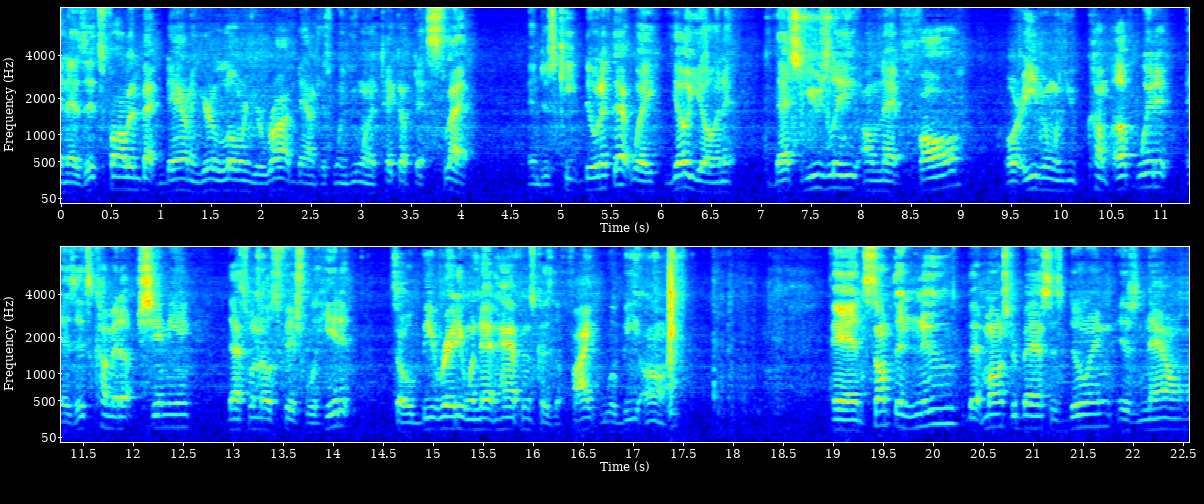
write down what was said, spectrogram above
and as it's falling back down and you're lowering your rod down is when you want to take up that slack and just keep doing it that way, yo-yoing it. That's usually on that fall or even when you come up with it, as it's coming up shimmying, that's when those fish will hit it. So be ready when that happens because the fight will be on. And something new that Monster Bass is doing is now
